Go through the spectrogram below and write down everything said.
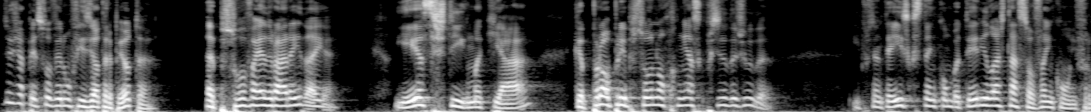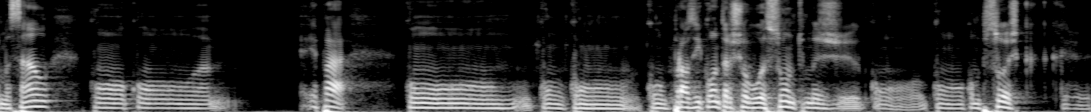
então já pensou ver um fisioterapeuta? A pessoa vai adorar a ideia. E é esse estigma que há que a própria pessoa não reconhece que precisa de ajuda. E portanto é isso que se tem que combater e lá está, só vem com informação, com. com epá, com, com, com, com prós e contras sobre o assunto, mas com, com, com pessoas que. que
